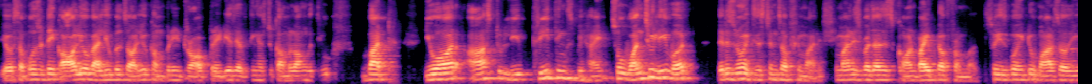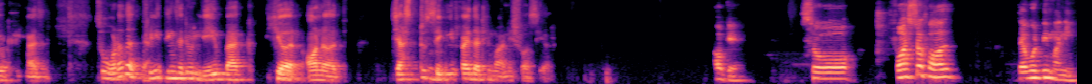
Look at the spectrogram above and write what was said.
you're supposed to take all your valuables, all your company drop, radius, everything has to come along with you. But you are asked to leave three things behind. So once you leave Earth, there is no existence of Himanish. Himanish Bajaj is gone, wiped off from Earth. So he's going to Mars or you can imagine. So what are the three things that you leave back here on Earth just to hmm. signify that Himanish was here? Okay. So first of all, there would be money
